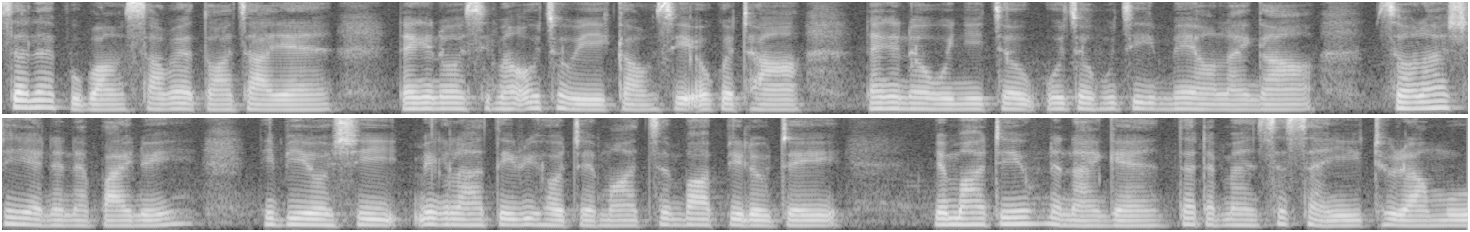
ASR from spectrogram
ဆက်လက်ပူးပေါင်းဆောင်ရွက်သွားကြရန်နိုင်ငံတော်စီမံအုပ်ချုပ်ရေးကောင်စီဥက္ကဋ္ဌနိုင်ငံတော်ဝန်ကြီးချုပ်ဗိုလ်ချုပ်မှုကြီးမဲအောင်လှိုင်ကဇွန်လ၈ရက်နေ့နေ့ပိုင်းတွင်နေပြည်တော်ရှိမင်္ဂလာသီရိဟိုတယ်မှကျင်းပပြုလုပ်တဲ့မြန်မာတရုတ်နှစ်နိုင်ငံတပ်တမန်ဆက်ဆံရေးထူထောင်မှု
